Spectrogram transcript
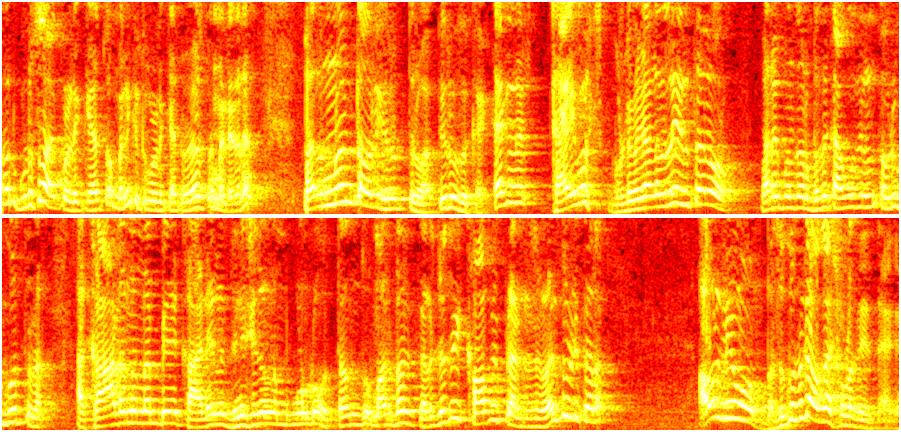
ಅವ್ರು ಗುಡಿಸಲು ಹಾಕ್ಕೊಳ್ಳಿಕ್ಕೆ ಅಥವಾ ಮನೆ ಕಟ್ಕೊಳ್ಳಿಕ್ಕೆ ಅಥವಾ ವ್ಯವಸ್ಥೆ ಮಾಡಿದರೆ ಪರ್ಮನೆಂಟ್ ಅವ್ರಿಗೆ ಇರುತ್ತಿರುವ, ಇರುವುದಕ್ಕೆ. ಯಾಕಂದರೆ ಟ್ರೈಬಲ್ಸ್ ಗುಡ್ಡದಗಾಡದಲ್ಲೇ ಇರ್ತಾರೆ ಅವರು. ಹೊರಗೆ ಬಂದವ್ರು ಬದುಕಾಗೋದಿಲ್ಲ ಅಂತ ಅವ್ರಿಗೆ ಗೊತ್ತದ. ಆ ಕಾಡನ್ನು ನಂಬಿ, ಕಾಡಿನ ದಿನಸಿಗಳನ್ನ ನಂಬಿಕೊಂಡು ತಂದು ಮಾಡಿ ಬದುಕ್ತಾರೆ. ಜೊತೆಗೆ ಕಾಫಿ ಪ್ಲಾಂಟೇಷನ್ಗಳಲ್ಲಿ ದುಡಿತಾರೆ. ಅವ್ರಿಗೆ ನೀವು ಬದುಕೋದಕ್ಕೆ ಅವಕಾಶ ಕೊಡೋದಿದ್ದಾಗ,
